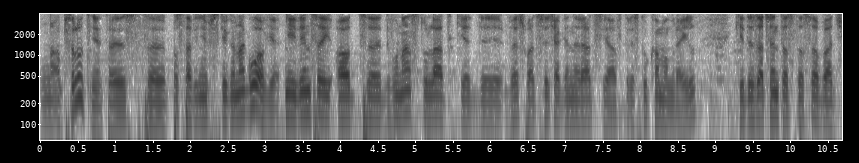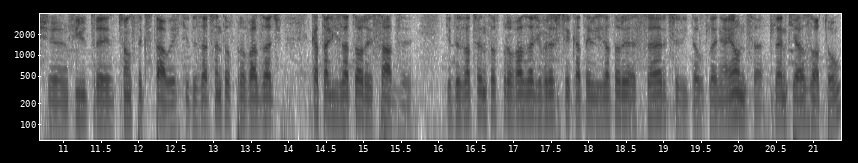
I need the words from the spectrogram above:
No absolutnie, to jest e, postawienie wszystkiego na głowie. Mniej więcej od 12 e, lat, kiedy weszła trzecia generacja wtrysku Common Rail, kiedy zaczęto stosować e, filtry cząstek stałych, kiedy zaczęto wprowadzać katalizatory sadzy, Kiedy zaczęto wprowadzać wreszcie katalizatory SCR, czyli te utleniające tlenki azotu,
